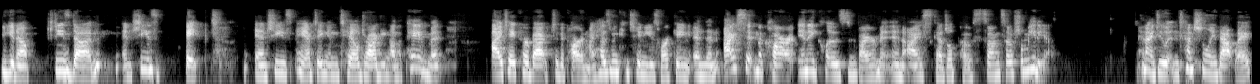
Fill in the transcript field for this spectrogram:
you know, she's done and she's baked and she's panting and tail dragging on the pavement. I take her back to the car and my husband continues working. And then I sit in the car in a closed environment and I schedule posts on social media And I do it intentionally that way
